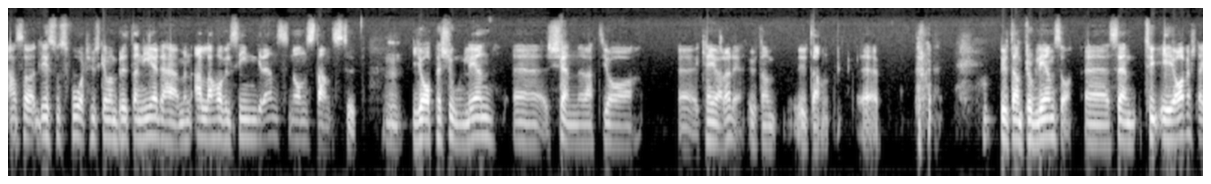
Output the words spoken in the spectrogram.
alltså det är så svårt. Hur ska man bryta ner det här? Men alla har väl sin gräns någonstans. typ. Mm. Jag personligen eh, känner att jag eh, kan göra det utan, utan, eh, utan problem. så. Eh, sen är jag värsta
